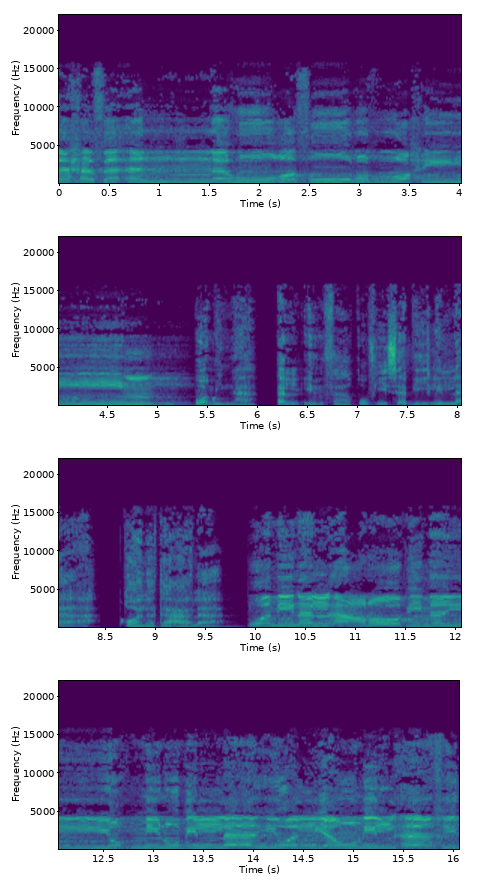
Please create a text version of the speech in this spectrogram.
وأصلح فأنه غفور رحيم. ومنها الإنفاق في سبيل الله. قال تعالى ومن الأعراب من يؤمن بالله واليوم الآخر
